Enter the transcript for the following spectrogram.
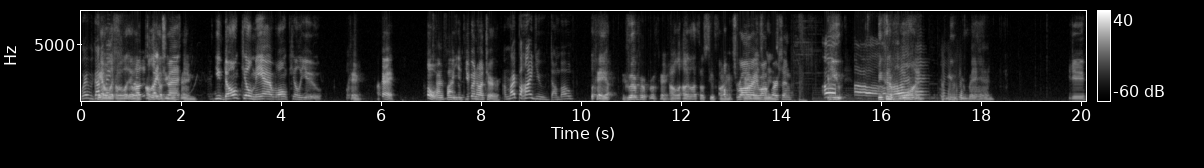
Wait, we Okay, gotta I'll make let, I'll let, oh, I'll, I'll let y'all do your thing. If you don't kill me, I won't kill you. Okay, Okay. Oh, Trying to oh, find you, him. you and Hunter. I'm right behind you, Dumbo. okay, whoever, okay, I'll, I'll let those two fight. it's wrong, Whoever wrong wins. person. Oh, You, we could have won. you, you're bad. GG.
